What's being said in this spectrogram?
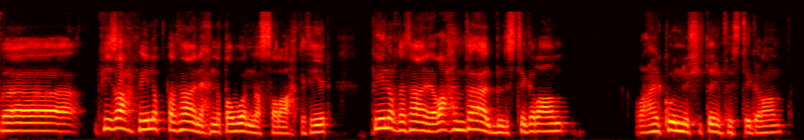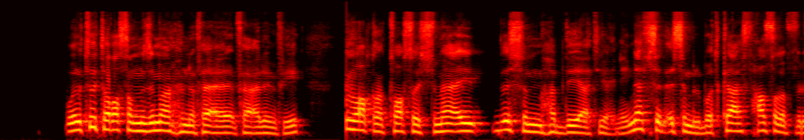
ففي صح في نقطة ثانية إحنا طولنا الصراحة كثير. في نقطة ثانية راح نفعل بالإنستغرام. راح نكون نشيطين في إنستغرام. والتويتر أصلا من زمان إحنا فاع- فاعلين فيه. مواقع التواصل الاجتماعي باسم هبديات يعني. نفس الاسم البودكاست حصله في.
